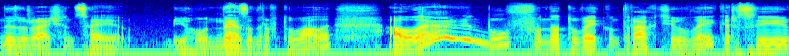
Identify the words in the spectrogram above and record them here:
незважаючи на це його не задрафтували. Але він був на тувей контракті в Лейкерс, і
